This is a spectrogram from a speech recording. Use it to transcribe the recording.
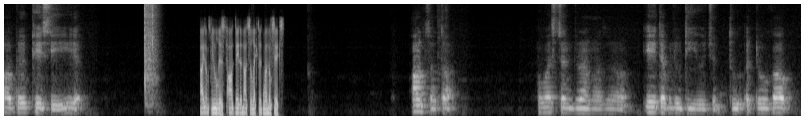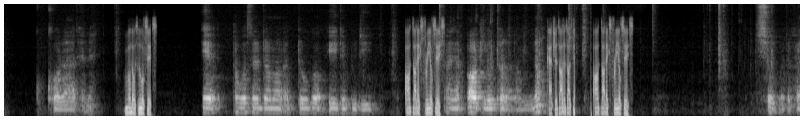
Hot build PC. Items new list hot data not selected one six. Hot data. Western drama AWDU အတူကောက်ခေါ်တာတယ် Model 26. Yeah, I was in a drama a dog AWD. Autodesk 306. Autodesk three Autodesk six. ရှုပ်ပဲတစ်ခါ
